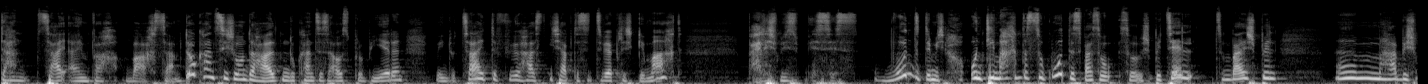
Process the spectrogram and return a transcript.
dann sei einfach wachsam. Du kannst dich unterhalten, du kannst es ausprobieren, wenn du Zeit dafür hast. Ich habe das jetzt wirklich gemacht weil ich mich, es, es wunderte mich. Und die machen das so gut. Das war so, so speziell. Zum Beispiel ähm, habe ich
